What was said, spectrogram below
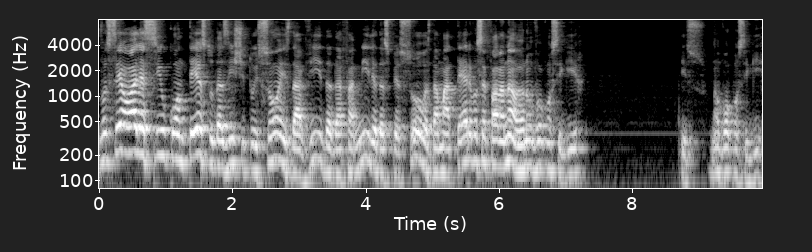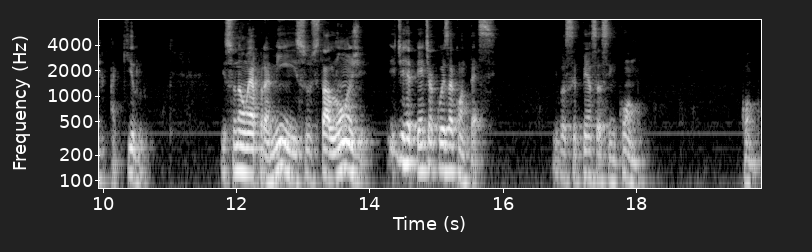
Você olha assim o contexto das instituições, da vida, da família, das pessoas, da matéria, você fala: "Não, eu não vou conseguir isso, não vou conseguir aquilo. Isso não é para mim, isso está longe". E de repente a coisa acontece. E você pensa assim: "Como? Como?"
